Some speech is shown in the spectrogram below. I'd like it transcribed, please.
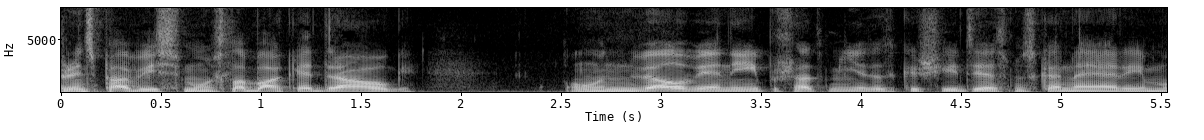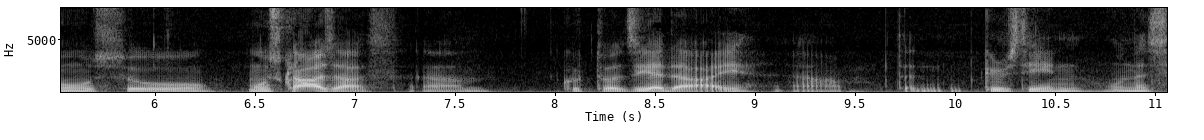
principā visi mūsu labākie draugi. Un vēl viena īpaša atmiņa, tas, ka šī dziesma skanēja arī mūsu, mūsu kāzās, um, kur to dziedāja. Um, tad Kristīna un es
